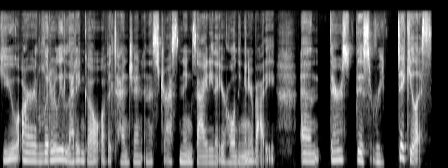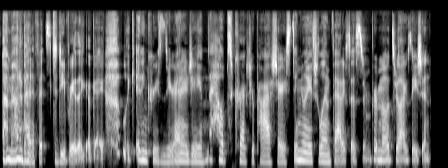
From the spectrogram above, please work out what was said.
you are literally letting go of the tension and the stress and anxiety that you're holding in your body. And there's this amount of benefits to deep breathing. Okay. Like it increases your energy, helps correct your posture, stimulates your lymphatic system, promotes relaxation,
